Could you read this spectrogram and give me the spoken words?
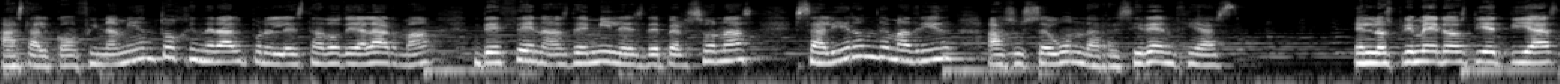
hasta el confinamiento general por el estado de alarma, decenas de miles de personas salieron de Madrid a sus segundas residencias. En los primeros 10 días,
